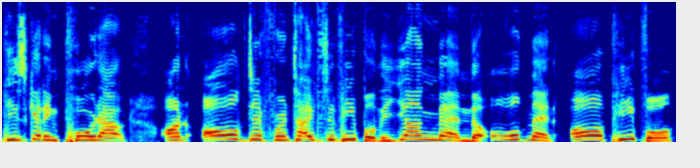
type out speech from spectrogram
He's getting poured out on all different types of people the young men, the old men, all people.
